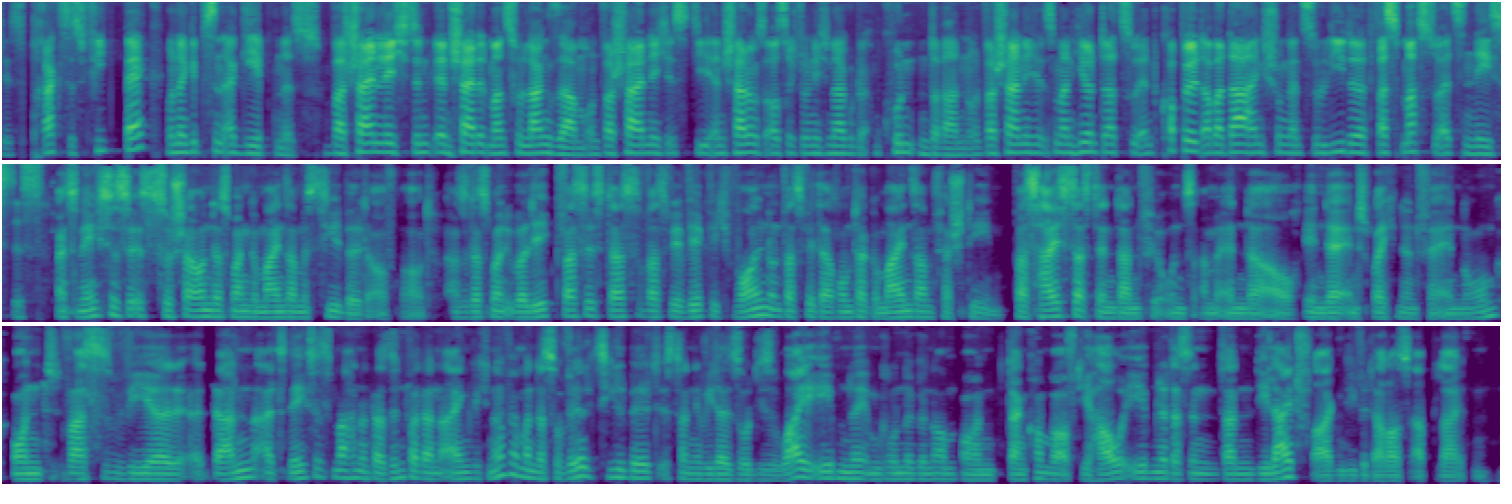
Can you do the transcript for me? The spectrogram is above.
das Praxisfeedback und dann gibt es ein Ergebnis. Wahrscheinlich sind, entscheidet man zu langsam und wahrscheinlich ist die Entscheidungsausrichtung nicht nah genug am Kunden dran und wahrscheinlich ist man hier und dazu entkoppelt, aber da eigentlich schon ganz solide solide. Was machst du als nächstes? Als nächstes ist zu schauen, dass man ein gemeinsames Zielbild aufbaut. Also, dass man überlegt, was ist das, was wir wirklich wollen und was wir darunter gemeinsam verstehen. Was heißt das denn dann für uns am Ende auch in der entsprechenden Veränderung? Und was wir dann als nächstes machen, und da sind wir dann eigentlich, ne, wenn man das so will, Zielbild ist dann ja wieder so diese Y-Ebene im Grunde genommen. Und dann kommen wir auf die How-Ebene. Das sind dann die Leitfragen, die wir daraus ableiten.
